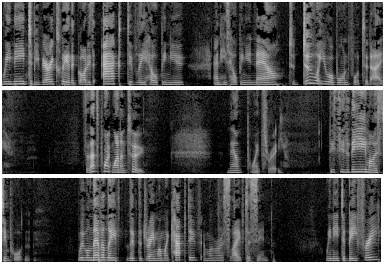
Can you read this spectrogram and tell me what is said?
we need to be very clear that God is actively helping you and He's helping you now to do what you were born for today. So that's point one and two. Now, point three. This is the most important. We will never leave, live the dream when we're captive and when we're a slave to sin. We need to be free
